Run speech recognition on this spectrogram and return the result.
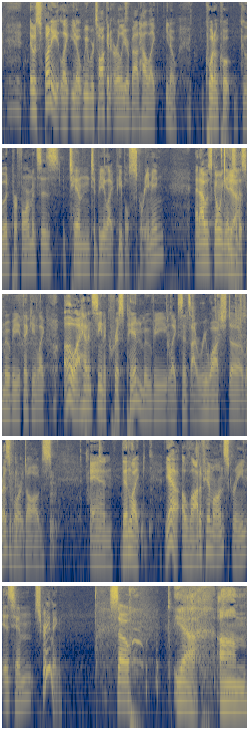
it was funny like you know we were talking earlier about how like you know quote unquote good performances tend to be like people screaming and I was going into Yeah. this movie thinking like oh I haven't seen a Chris Penn movie like since I rewatched uh, Reservoir Dogs and then like yeah a lot of him on screen is him screaming so Yeah. Um,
